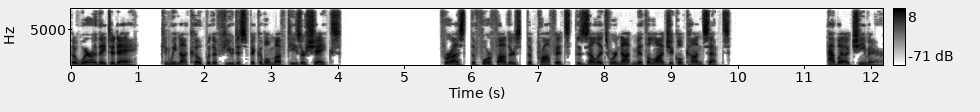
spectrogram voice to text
But where are they today? Can we not cope with a few despicable muftis or sheikhs? For us, the forefathers, the prophets, the zealots were not mythological concepts. Abba Achimeir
